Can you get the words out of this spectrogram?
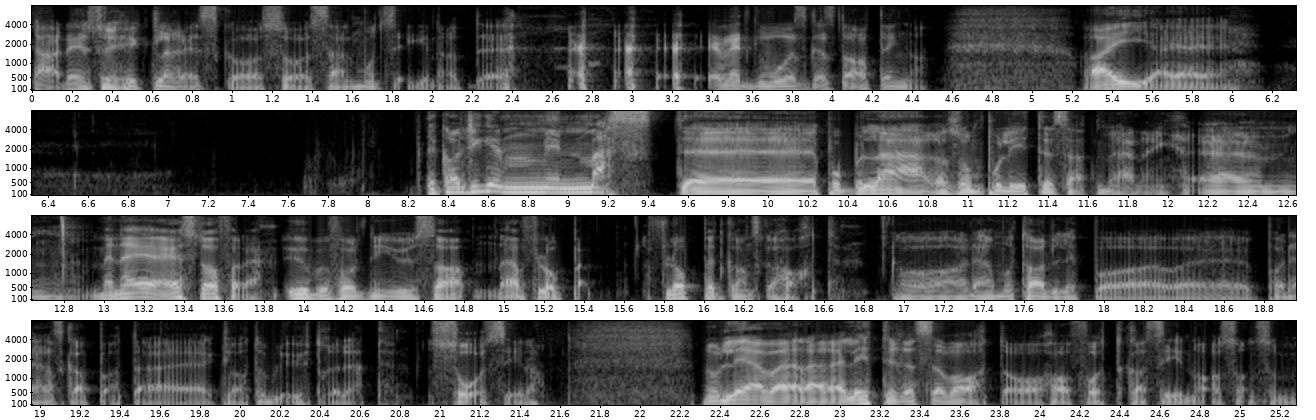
Ja, det er så hyklerisk og så selvmotsigende at eh, jeg vet ikke hvor jeg skal starte engang. Ai, ai, ai. Det er kanskje ikke min mest eh, populære sånn politisk sett mening, um, men jeg, jeg, står for det. Urbefolkning i USA, det er floppet. Floppet ganske hardt. Og dere må ta det litt på, eh, på deres kapp at dere klarte å bli utryddet, så å si, da. Nå lever jeg der litt i reservater og har fått kasino og sånn som,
